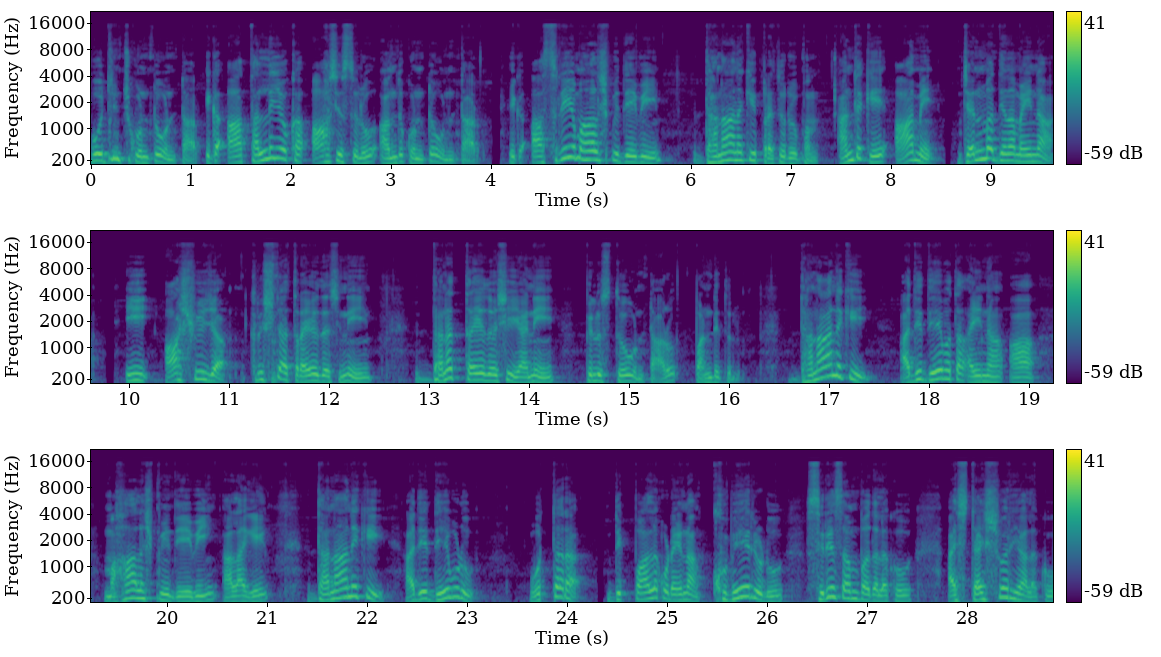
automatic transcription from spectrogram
పూజించుకుంటూ ఉంటారు. ఇక ఆ తల్లి యొక్క ఆశీస్సులు అందుకుంటూ ఉంటారు. ఇక ఆ శ్రీ మహాలక్ష్మి దేవి ధనానికి ప్రతిరూపం. అందుకే ఆమె జన్మదినమైన ఈ ఆశ్వీజ కృష్ణ త్రయోదశిని ధనత్రయోదశి అని పిలుస్తూ ఉంటారు పండితులు. ధనానికి అధిదేవత అయిన ఆ మహాలక్ష్మీదేవి అలాగే ధనానికి అధిదేవుడు ఉత్తర దిక్పాలకుడైన కుబేరుడు సిరి సంపదలకు అష్టైశ్వర్యాలకు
